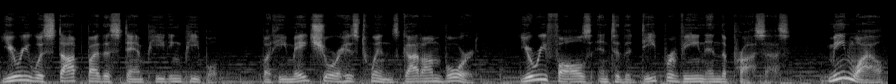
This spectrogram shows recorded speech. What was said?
Yuri was stopped by the stampeding people, but he made sure his twins got on board. Yuri falls into the deep ravine in the process. Meanwhile,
